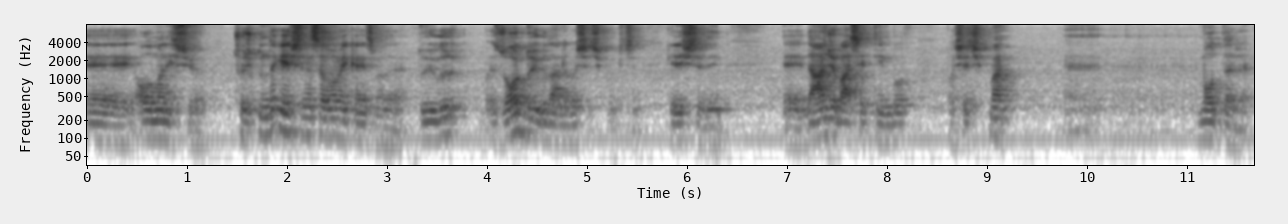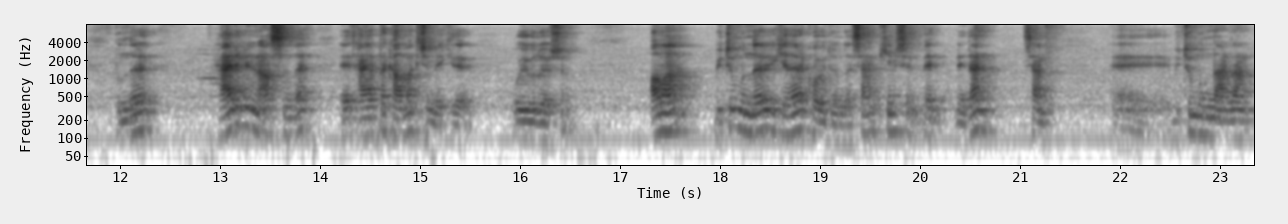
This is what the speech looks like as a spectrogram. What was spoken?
e, olmanı istiyor. Çocukluğunda geliştirdiğin savunma mekanizmaları, duygu, zor duygularla başa çıkmak için geliştirdiğin, e, daha önce bahsettiğim bu başa çıkma e, modları. Bunların her birinin aslında evet hayatta kalmak için belki de uyguluyorsun. Ama bütün bunları bir kenara koyduğunda sen kimsin ve neden sen e, bütün bunlardan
